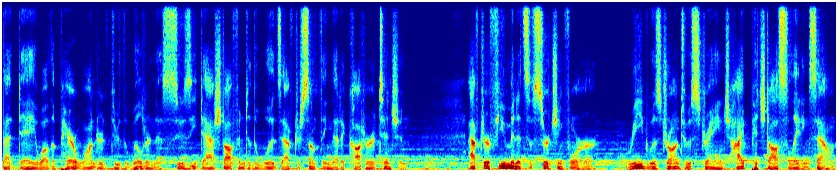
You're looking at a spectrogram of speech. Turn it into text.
That day, while the pair wandered through the wilderness, Suzy dashed off into the woods after something that had caught her attention. After a few minutes of searching for her, Reed was drawn to a strange, high-pitched oscillating sound.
